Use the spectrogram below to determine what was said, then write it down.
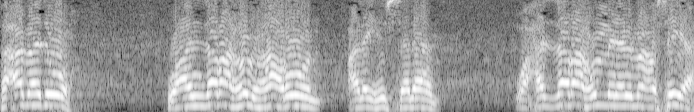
فعبدوه وأنذرهم هارون عليه السلام وحذرهم من المعصية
